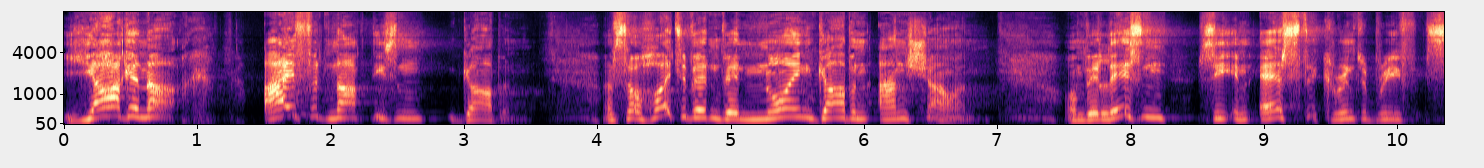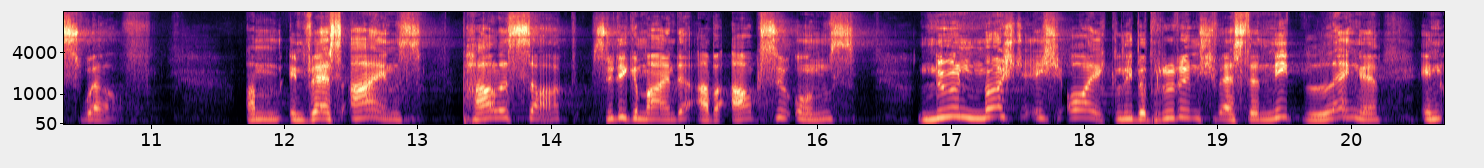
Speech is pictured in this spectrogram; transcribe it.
Jage nach. Eifert nach diesen Gaben. Und so heute werden wir neun Gaben anschauen. Und wir lesen sie in 1. Korintherbrief 12. In Vers 1, Paulus sagt zu der Gemeinde, aber auch zu uns, nun möchte ich euch, liebe Brüder und Schwestern, nicht länger in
